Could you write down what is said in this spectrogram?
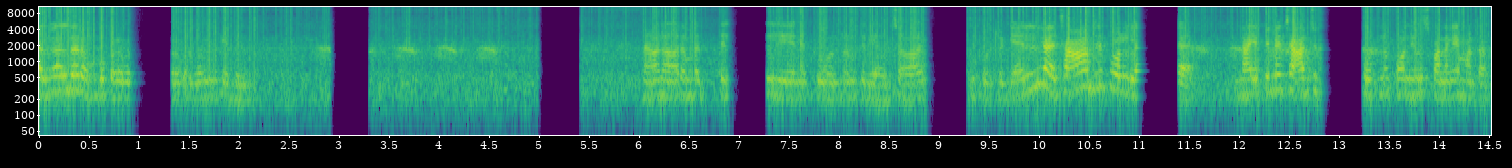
அதனாலதான் ரொம்ப குறை கேட்டது நான் ஆரம்பத்தில் எனக்கு ஒன்றும் தெரியாது. சார்ஜ் போட்டிருக்கேன். இல்லை சார்ஜ் போடல. நான் எப்பயுமே சார்ஜ் போட்டுன்னு ஃபோன் யூஸ் பண்ணவே மாட்டேன்.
